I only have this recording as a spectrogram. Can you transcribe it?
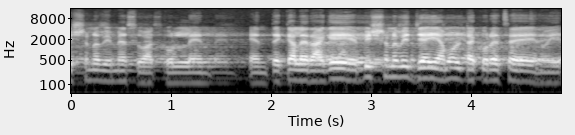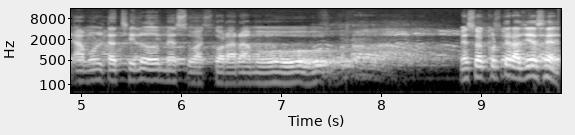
বিশ্বনবী মেসওয়াক করলেন। এন্তেকালের আগে বিশ্বনবী যেই আমলটা করেছেন, ওই আমলটা ছিল মেসওয়াক করার আমল। মেসওয়াক করতে রাজি আছেন?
